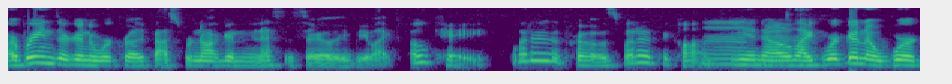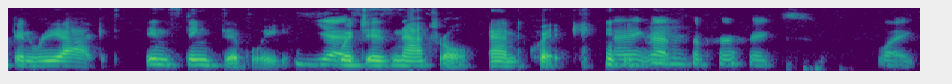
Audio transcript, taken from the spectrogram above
our brains are going to work really fast. We're not going to necessarily be like, okay, what are the pros? What are the cons? You know, Mhm. like we're going to work and react instinctively, yes. which is natural and quick. I think that's the perfect like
